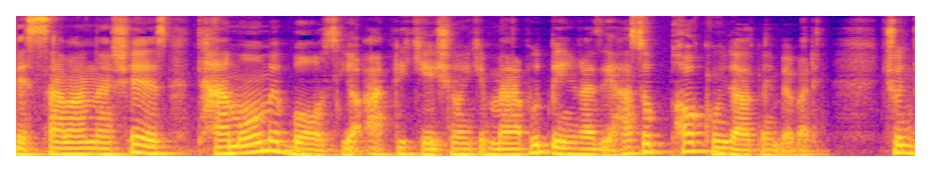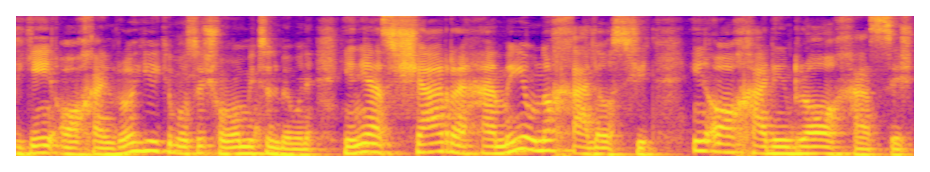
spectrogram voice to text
به ثمر نشست تمام باز یا اپلیکیشن که مربوط به این قضیه هست و پاک کنید از بین ببرید. چون دیگه این آخرین راهیه که واسه شما می‌تونه بمونه. یعنی از شر همه اونا خلاص شید. این آخرین راه هستش.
